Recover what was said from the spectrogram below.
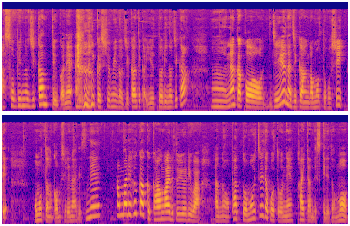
遊びの時間っていうかね なんか趣味の時間っていうかゆとりの時間、うん、なんかこう自由な時間がもっと欲しいって思ったのかもしれないですね。あんまり深く考えるというよりはあのパッと思いついたことをね書いたんですけれども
